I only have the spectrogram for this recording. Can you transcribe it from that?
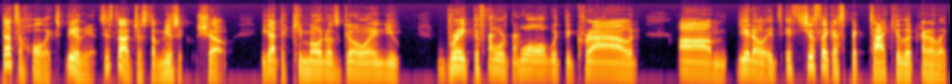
that's a whole experience. It's not just a musical show. You got the kimonos going, you break the fourth wall with the crowd. Um, you know, it's it's just like a spectacular kind of like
